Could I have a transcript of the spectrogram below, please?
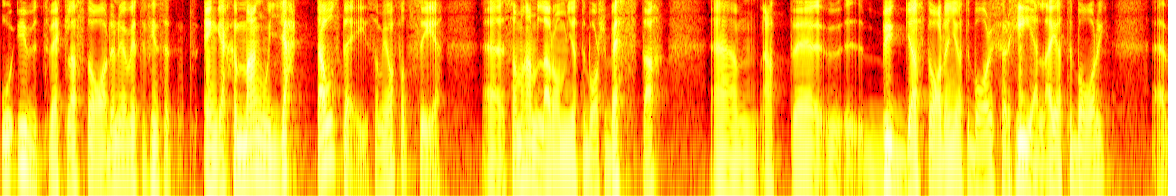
att utveckla staden. Jag vet att det finns ett engagemang och hjärta hos dig som jag har fått se eh, som handlar om Göteborgs bästa. Att bygga staden Göteborg för hela Göteborg. Eh,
